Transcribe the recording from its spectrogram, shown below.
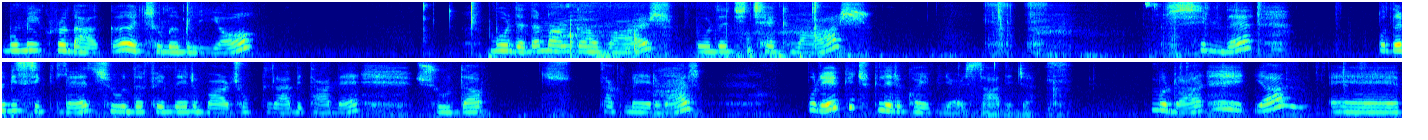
Bu mikrodalga açılabiliyor. Burada da mangal var. Burada çiçek var. Şimdi bu da bisiklet. Şurada feneri var. Çok güzel bir tane. Şurada takma yeri var. Buraya küçükleri koyabiliyoruz sadece. Buraya eee,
